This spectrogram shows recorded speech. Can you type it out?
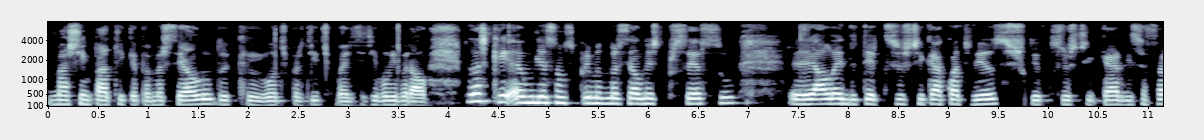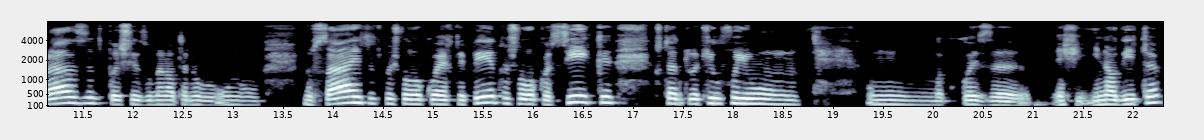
mais simpática para Marcelo do que outros partidos, como a Iniciativa Liberal. Mas acho que a humilhação suprema de Marcelo neste processo, eh, além de ter que se justificar quatro vezes, teve que se justificar, disse a frase, depois fez uma nota no, no, no site, depois falou com a RTP, depois falou com a SIC, portanto aquilo foi um uma coisa, enfim, inaudita.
